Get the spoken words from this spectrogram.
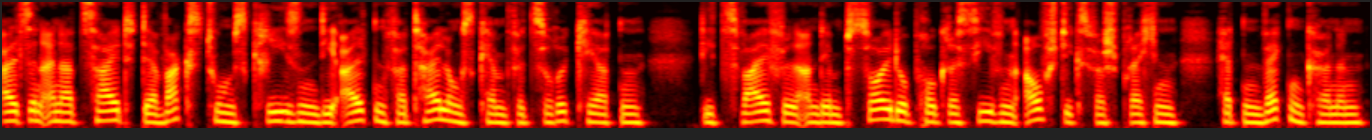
Als in einer Zeit der Wachstumskrisen die alten Verteilungskämpfe zurückkehrten, die Zweifel an dem pseudoprogressiven Aufstiegsversprechen hätten wecken können,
